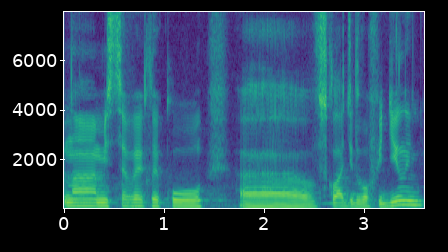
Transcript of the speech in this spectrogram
на місце виклику е, в складі двох відділень.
